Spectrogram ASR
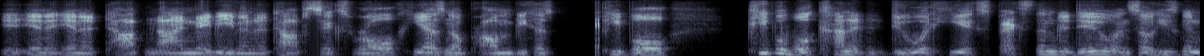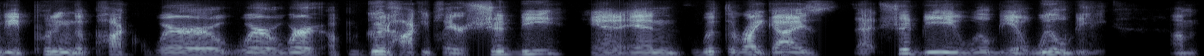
in in a top nine, maybe even a top six role, he has no problem because people people will kind of do what he expects them to do, and so he's going to be putting the puck where where where a good hockey player should be and and with the right guys, that should be will be a will be. Um,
